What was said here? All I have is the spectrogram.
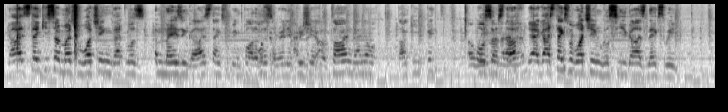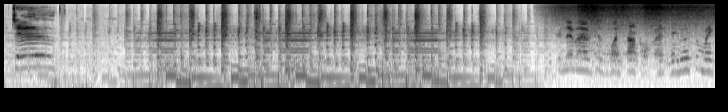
guys, thank you so much for watching. That was amazing, guys. Thanks for being part of this. I really appreciate your time, Daniel. Donkey, Piet. Oh, Awesome stuff. Yeah, guys, thanks for watching. We'll see you guys next week. Cheers. One eh? man. They need to make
